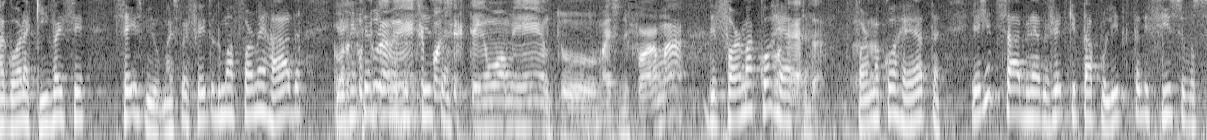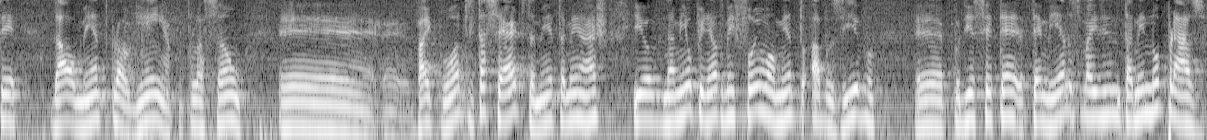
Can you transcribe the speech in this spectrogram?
Agora aqui vai ser 6 mil, mas foi feito de uma forma errada. e a Agora, futuramente pode ser que tenha um aumento, mas de forma de forma correta. Correta. De forma correta. E a gente sabe, né, do jeito que está a política, está difícil você dar aumento para alguém, a população é, vai contra, e está certo também, eu também acho. E eu, na minha opinião também foi um aumento abusivo, é, podia ser até, até menos, mas também no prazo.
